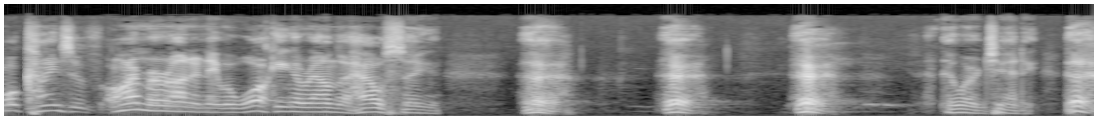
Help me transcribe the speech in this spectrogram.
all kinds of armor on, and they were walking around the house saying, uh, uh, uh. They weren't chanting, uh,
